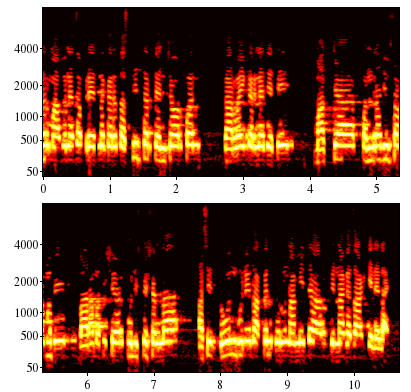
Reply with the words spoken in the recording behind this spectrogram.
जर माजवण्याचा प्रयत्न करत असतील तर त्यांच्यावर पण कारवाई करण्यात येते. मागच्या पंधरा दिवसामध्ये बारामती शहर पोलीस स्टेशनला असे दोन गुन्हे दाखल करून आम्ही त्या आरोपींना गजाआड केलेला आहे.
